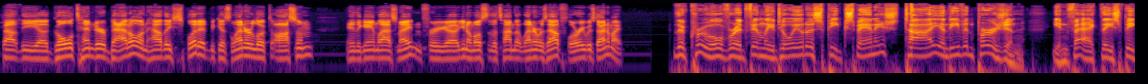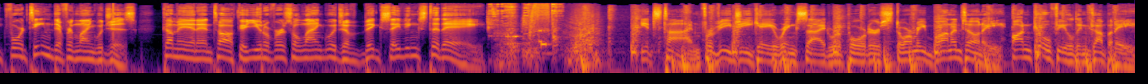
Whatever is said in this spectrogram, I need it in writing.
about the uh, goaltender battle and how they split it because Lehner looked awesome in the game last night, and for uh, you know most of the time that Lehner was out, Fleury was dynamite. The crew over at Finley Toyota speak Spanish, Thai, and even Persian. In fact, they speak 14 different languages. Come in and talk the universal language of big savings today. It's time for VGK ringside reporter Stormy Buonantony on Cofield and Company.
